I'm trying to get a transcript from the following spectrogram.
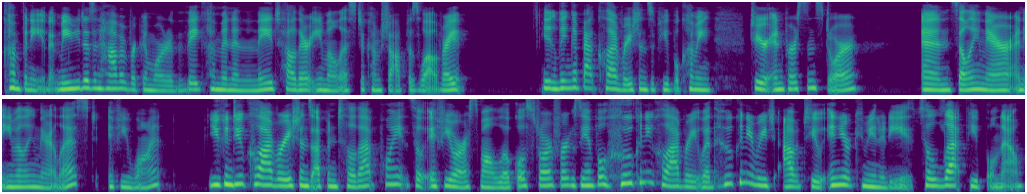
company that maybe doesn't have a brick and mortar that they come in and then they tell their email list to come shop as well, right? You can think about collaborations of people coming to your in person store and selling there and emailing their list if you want. You can do collaborations up until that point. So, if you are a small local store, for example, who can you collaborate with? Who can you reach out to in your community to let people know?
